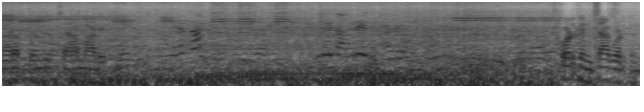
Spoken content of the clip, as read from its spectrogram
ಮಾಡಪ್ಪ ಚಹಾ ಮಾಡಿಟ್ನಿ ಕೊಡ್ತೀನಿ ಚಹಾ ಕೊಡ್ತೀನಿ.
